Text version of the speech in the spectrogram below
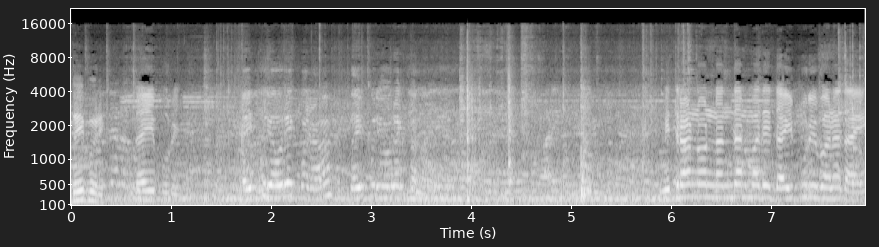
दहीपुरी। दही पुरी दहीपुरी और एक बना दहीपुरी और एक बना मित्रांनो नंदनमध्ये दहीपुरी बनत आहे.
